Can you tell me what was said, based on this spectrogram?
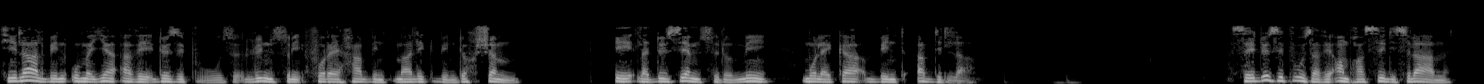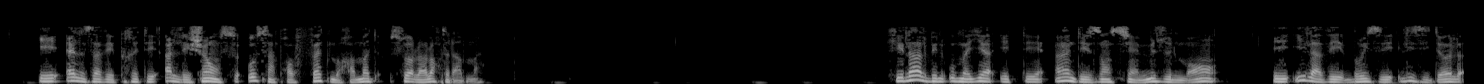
Hilal bin Umayya avait deux épouses, l'une se nommait Fureha bin Malik bin Dursham et la deuxième se nommait Mulaika bint Abdillah. Ces deux épouses avaient embrassé l'islam et elles avaient prêté allégeance au saint prophète Mohammed. Hilal bin Umayya était un des anciens musulmans et il avait brisé les idoles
